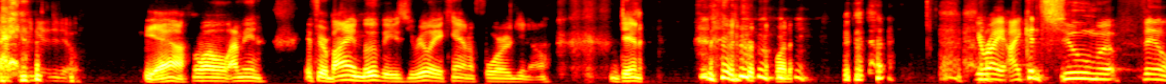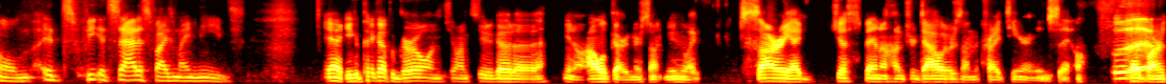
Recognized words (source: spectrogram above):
That's what you need to do. Yeah. Well, I mean, if you're buying movies, you really can't afford, you know, dinner. You're right. I consume film. It's it satisfies my needs. yeah, you can pick up a girl and she wants you to go to, you know, Olive Garden or something. You're like, sorry, I just spent a hundred dollars on the Criterion sale. Barnes-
